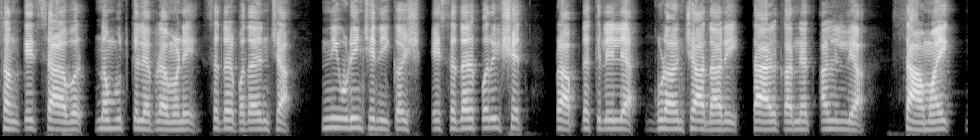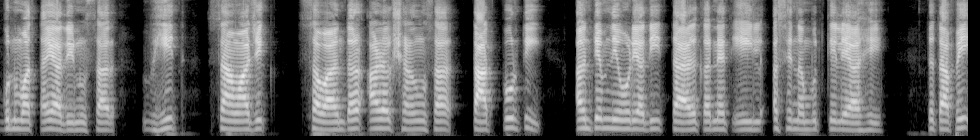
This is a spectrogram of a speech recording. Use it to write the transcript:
संकेतस्थळावर नमूद केल्याप्रमाणे सदर पदांच्या निवडींचे निकष हे सदर परीक्षेत प्राप्त केलेल्या गुणांच्या आधारे तयार करण्यात आलेल्या सामायिक गुणवत्ता यादीनुसार विहित सामाजिक समांतर आरक्षणानुसार तात्पुरती अंतिम निवड यादी तयार करण्यात येईल असे नमूद केले आहे. तथापि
